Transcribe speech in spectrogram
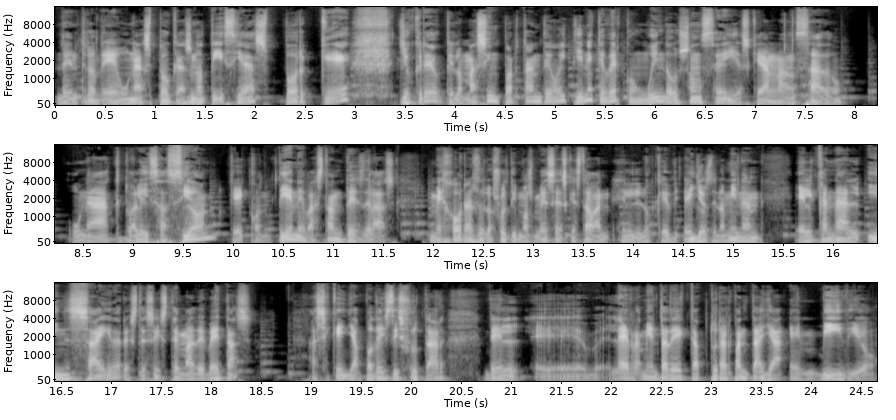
dentro de unas pocas noticias porque yo creo que lo más importante hoy tiene que ver con Windows 11 y es que han lanzado una actualización que contiene bastantes de las mejoras de los últimos meses que estaban en lo que ellos denominan el canal Insider, este sistema de betas Así que ya podéis disfrutar de eh, la herramienta de capturar pantalla en vídeo.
